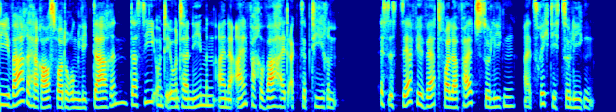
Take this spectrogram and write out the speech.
Die wahre Herausforderung liegt darin, dass Sie und Ihr Unternehmen eine einfache Wahrheit akzeptieren. Es ist sehr viel wertvoller, falsch zu liegen, als richtig zu liegen.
